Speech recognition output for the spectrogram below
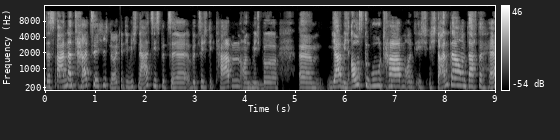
das waren dann tatsächlich Leute, die mich Nazis bez bezichtigt haben und Mhm. mich, be, ähm, ja, mich ausgebuht haben. Und ich, ich stand da und dachte, hä?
